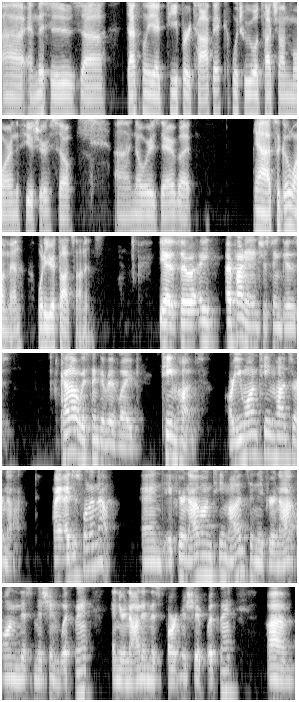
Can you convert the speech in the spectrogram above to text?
Uh, and this is uh, definitely a deeper topic, which we will touch on more in the future. So, uh, no worries there. But yeah, it's a good one, man. What are your thoughts on it? Yeah, so I I find it interesting because kind of always think of it like Team HUDs. Are you on Team HUDs or not? I, I just want to know. And if you're not on Team HUDs and if you're not on this mission with me and you're not in this partnership with me, um,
